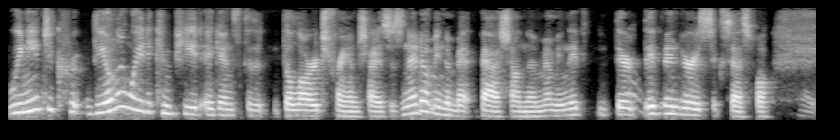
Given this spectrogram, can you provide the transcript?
we need to cr- the only way to compete against the, the large franchises and i don't mean to bash on them i mean they've they're they've been very successful right.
